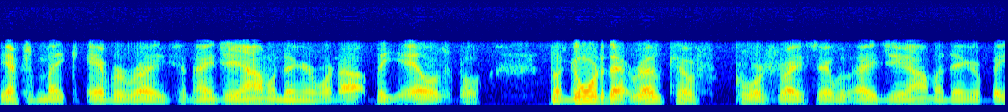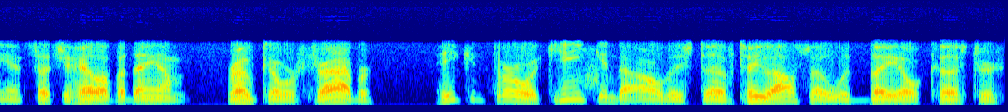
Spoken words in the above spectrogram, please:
you have to make every race, and AJ Allmendinger will not be eligible. But going to that road course race there with AJ Allmendinger being such a hell of a damn road course driver, he can throw a kink into all this stuff too. Also with Bell, Custer,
